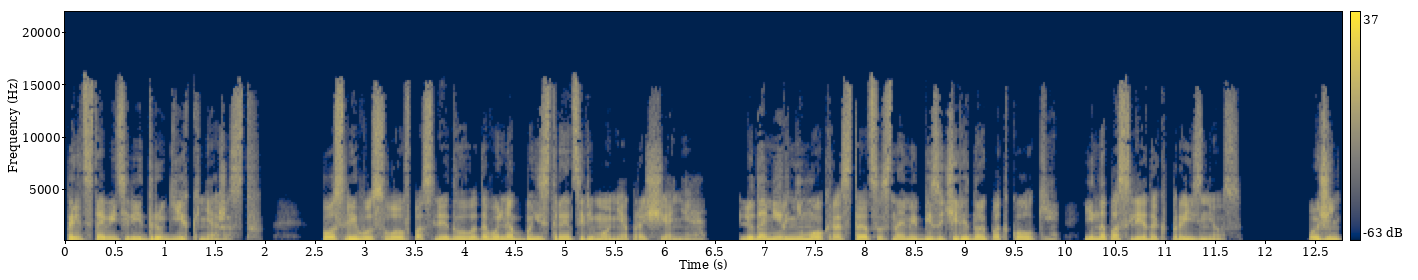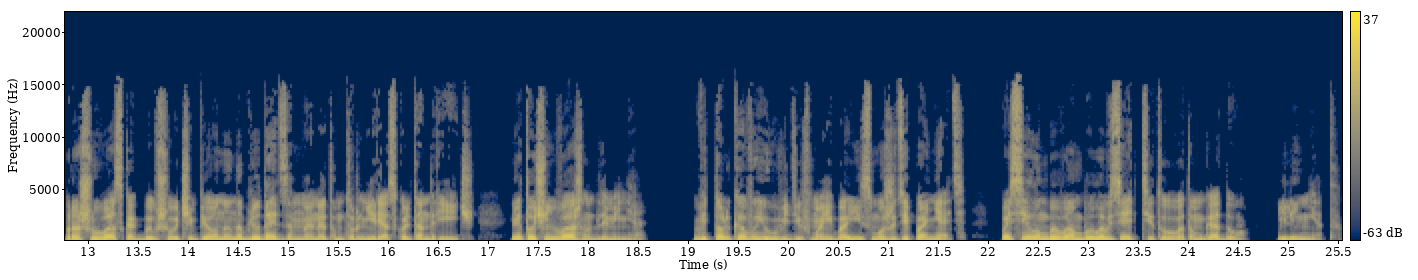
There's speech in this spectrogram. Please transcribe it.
представителей других княжеств. После его слов последовала довольно быстрая церемония прощания. Людомир не мог расстаться с нами без очередной подколки и напоследок произнес. «Очень прошу вас, как бывшего чемпиона, наблюдать за мной на этом турнире, Аскольд Андреевич. Это очень важно для меня. Ведь только вы, увидев мои бои, сможете понять, по силам бы вам было взять титул в этом году или нет».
